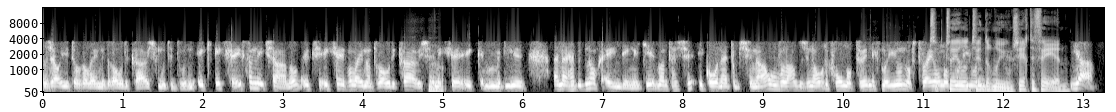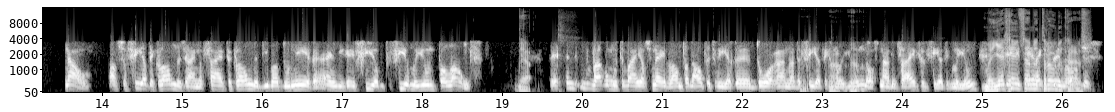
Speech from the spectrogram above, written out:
Dan zou je toch alleen het Rode Kruis moeten doen. Ik, ik geef er niks aan hoor. Ik, ik geef alleen het Rode Kruis. En, ik, eh, ik, met die, en dan heb ik nog één dingetje. Want ik hoor net op het journaal, hoeveel hadden ze nodig? 120 miljoen of 200 220 miljoen, zegt de VN. miljoen? Ja, nou, als er 40 landen zijn of 50 landen die wat doneren... en die geven 4, 4 miljoen per land... Ja. Eh, En waarom moeten wij als Nederland dan altijd weer eh, doorgaan naar de 40 miljoen... of naar de 45 miljoen? Maar jij geeft aan het Rode Kruis.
